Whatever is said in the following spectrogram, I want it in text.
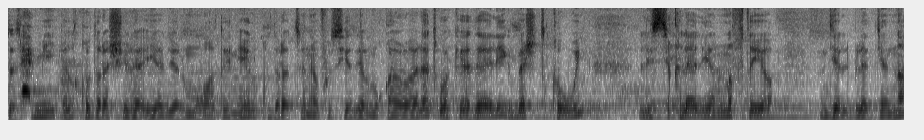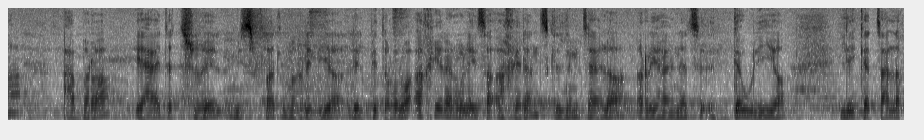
تحمي القدرة الشرائية ديال المواطنين القدرة التنافسية ديال المقاولات وكذلك باش تقوي الاستقلالية النفطية ديال البلاد ديالنا. عبر إعادة تشغيل المصفات المغربية للبترول. وأخيرا وليس آخرا تكلمت على الرهانات الدولية اللي كتعلق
